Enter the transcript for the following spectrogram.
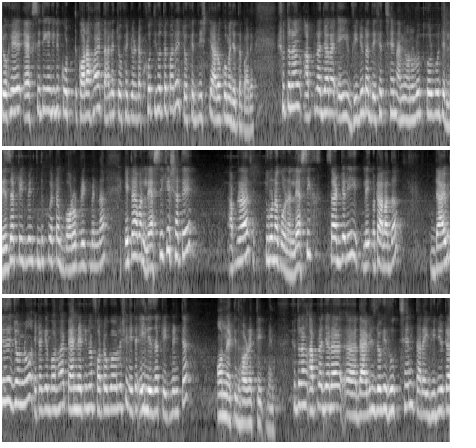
চোখের এক যদি করা হয়, তাহলে চোখের জন্য ক্ষতি হতে পারে, চোখের দৃষ্টি আরও কমে যেতে পারে। সুতরাং আপনারা যারা এই ভিডিওটা দেখেছেন, আমি অনুরোধ করব যে লেজার ট্রিটমেন্ট কিন্তু খুব একটা বড় ট্রিটমেন্ট না। এটা আবার ল্যাসিকের সাথে আপনারা তুলনা করে না ল্যাসিক সার্জারি ওটা আলাদা। ডায়াবেটিসের জন্য এটাকে বলা হয় প্যান রেটিনাল ফটোকোয়ালেশন এটা এই লেজার ট্রিটমেন্টটা অন্য একটি ধরনের ট্রিটমেন্ট সুতরাং আপনারা যারা ডায়াবেটিস রোগে ভুগছেন, তারা এই ভিডিওটা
